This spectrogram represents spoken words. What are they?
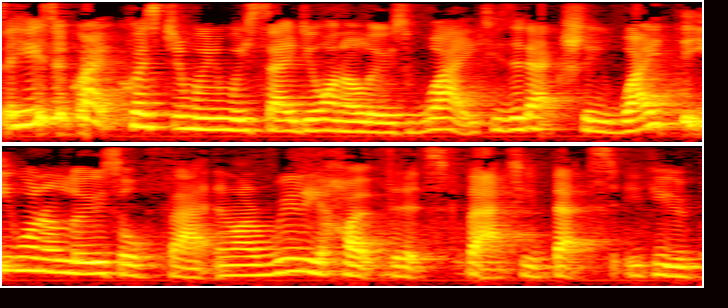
So here's a great question when we say, do you want to lose weight? Is it actually weight that you want to lose or fat? And I really hope that it's fat. If that's if you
